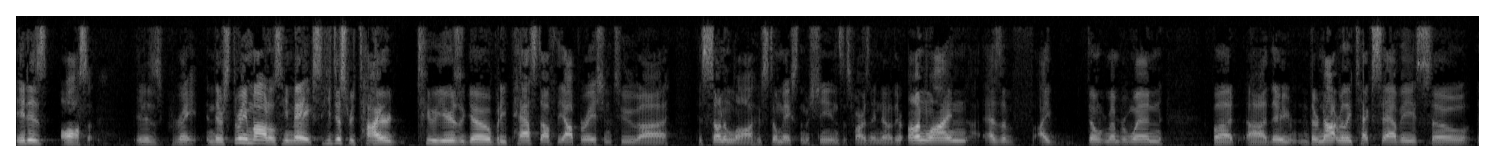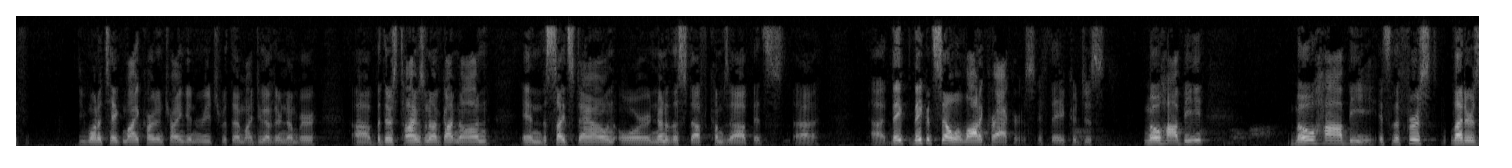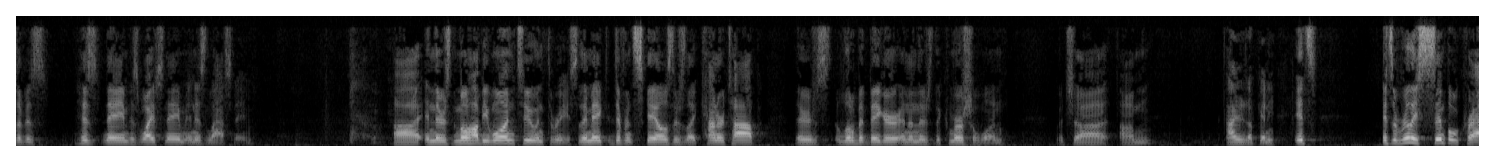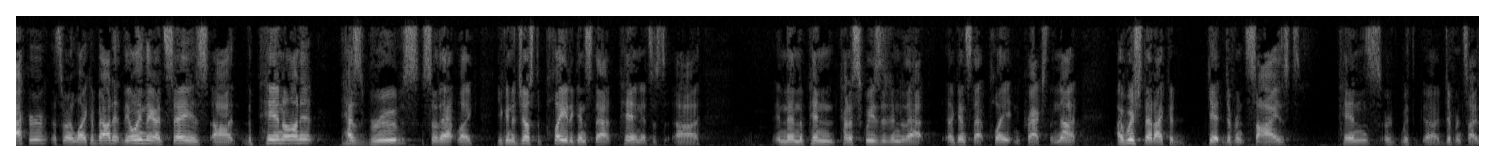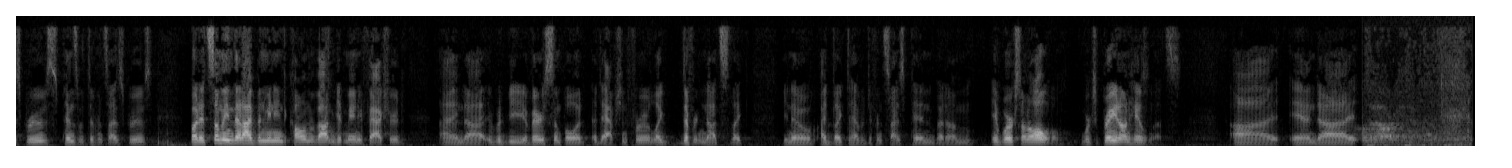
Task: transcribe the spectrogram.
It is awesome. It is great. And there's three models he makes. He just retired two years ago, but he passed off the operation to uh, his son-in-law, who still makes the machines, as far as I know. They're online as of I don't remember when, but uh, they they're not really tech savvy. So if you want to take my card and try and get in reach with them, I do have their number. Uh, but there's times when I've gotten on and the site's down or none of the stuff comes up. It's uh, uh, they they could sell a lot of crackers if they could just Mojave. Mojave. It's the first letters of his his name, his wife's name, and his last name. Uh, and there's the Mojave 1, 2, and 3. So they make different scales. There's like countertop, there's a little bit bigger, and then there's the commercial one, which uh, um, I ended up getting. It's it's a really simple cracker. That's what I like about it. The only thing I'd say is uh, the pin on it has grooves so that like you can adjust the plate against that pin. It's uh, and then the pin kind of squeezes it into that against that plate and cracks the nut. I wish that I could get different sized pins or with uh, different sized grooves, pins with different sized grooves. But it's something that I've been meaning to call them about and get manufactured and uh, it would be a very simple ad- adaptation for like different nuts. Like, you know, I'd like to have a different size pin, but um, it works on all of them. Works great on hazelnuts. Uh, and uh,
